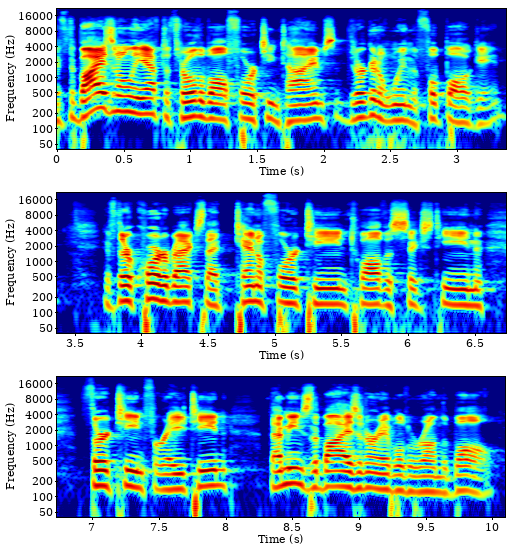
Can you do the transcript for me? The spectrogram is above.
if the Bison only have to throw the ball 14 times, they're going to win the football game. If their quarterback's that 10 of 14, 12 of 16, 13 for 18, that means the Bison are able to run the ball.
